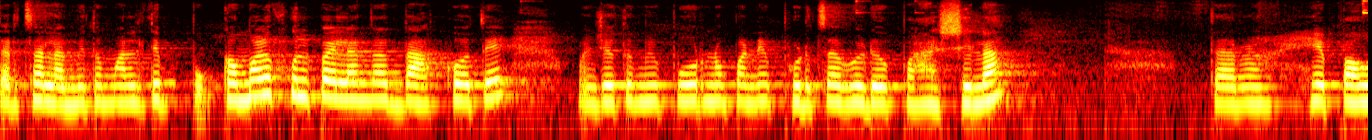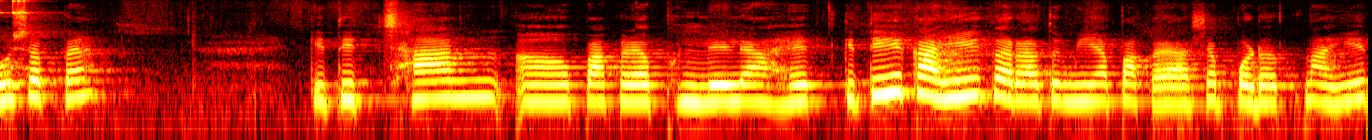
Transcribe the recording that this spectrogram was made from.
तर चला मी तुम्हाला ते कमळ फुल पहिल्यांदा दाखवते. म्हणजे तुम्ही पूर्णपणे पुढचा व्हिडिओ पाहशीला. तर हे पाहू शकता किती छान पाकळ्या फुललेल्या आहेत. कितीही काहीही करा तुम्ही या पाकळ्या अशा पडत नाहीत.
